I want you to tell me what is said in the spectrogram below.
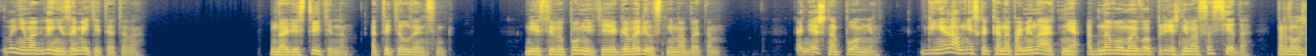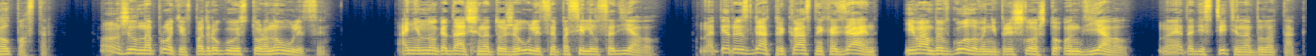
Вы не могли не заметить этого. «Да, действительно», — ответил Лэнсинг. «Если вы помните, я говорил с ним об этом». «Конечно, помню. Генерал несколько напоминает мне одного моего прежнего соседа», — продолжал пастор. «Он жил напротив, по другую сторону улицы. А немного дальше на той же улице поселился дьявол. На первый взгляд прекрасный хозяин, и вам бы в голову не пришло, что он дьявол, но это действительно было так.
